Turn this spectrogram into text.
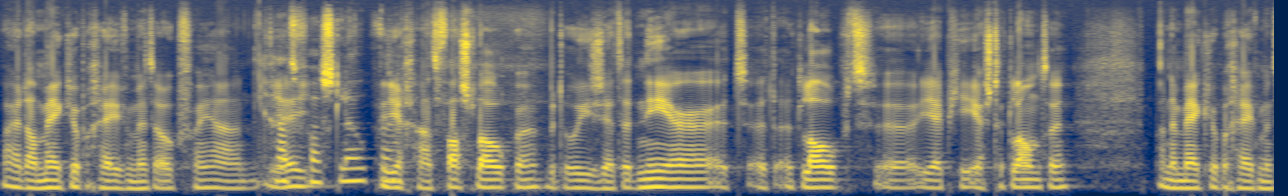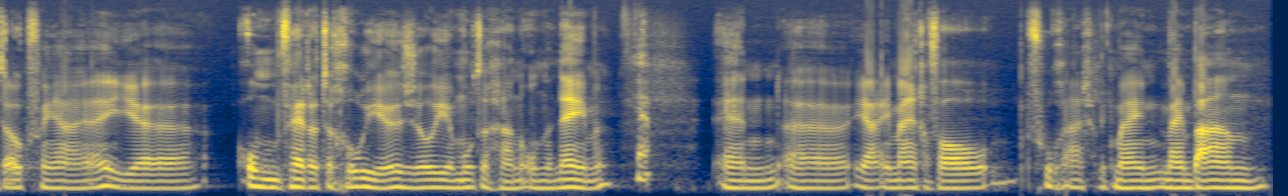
Maar dan merk je op een gegeven moment ook van ja, Je gaat je- vastlopen. Je gaat vastlopen. Ik bedoel, je zet het neer, het, het, het loopt, eh, je hebt je eerste klanten. Maar dan merk je op een gegeven moment ook van ja, hè, je, om verder te groeien zul je moeten gaan ondernemen. Ja. En eh, ja, in mijn geval vroeg eigenlijk mijn, mijn baan,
